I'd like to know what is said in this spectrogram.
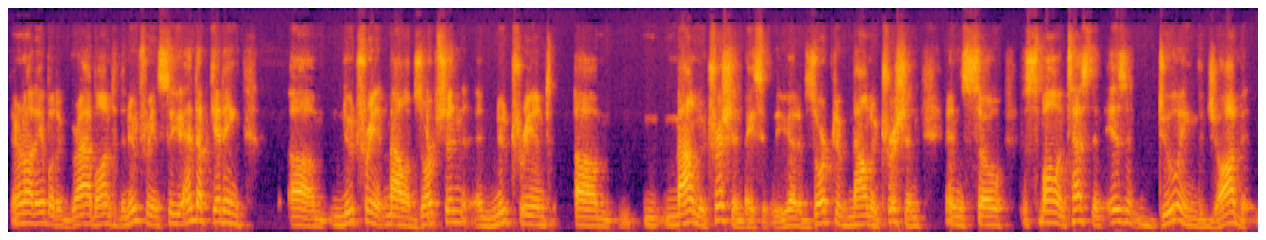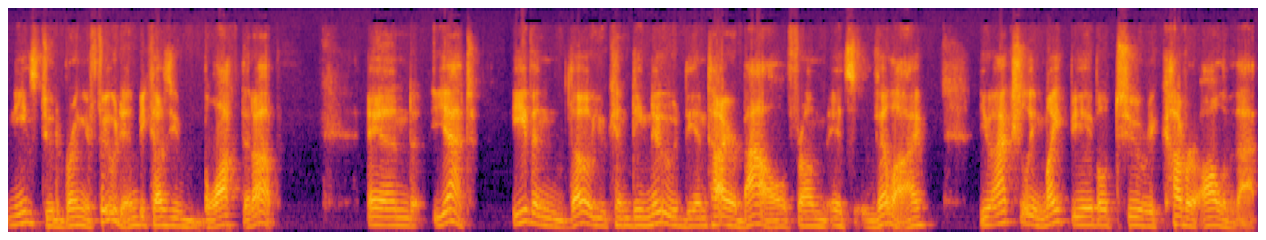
They're not able to grab onto the nutrients. So you end up getting um, nutrient malabsorption and nutrient um, malnutrition, basically. You got absorptive malnutrition. And so the small intestine isn't doing the job it needs to to bring your food in because you blocked it up. And yet, even though you can denude the entire bowel from its villi, you actually might be able to recover all of that.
